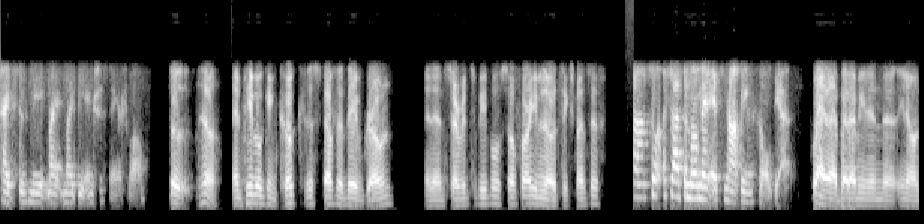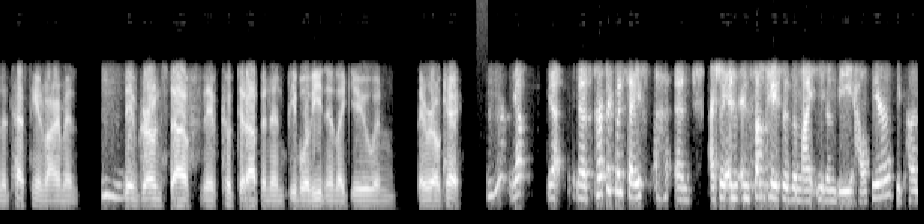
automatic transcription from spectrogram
types of meat might might be interesting as well. So, yeah, and people can cook the stuff that they've grown and then serve it to people so far, even though it's expensive. Um, so, so at the moment, it's not being sold yet. Right, right, but I mean, in the you know in the testing environment, mm-hmm. they've grown stuff, they've cooked it up, and then people have eaten it like you, and they were okay. Mm-hmm. Yep. Yeah, no, it's perfectly safe, and actually, in, in some cases, it might even be healthier because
